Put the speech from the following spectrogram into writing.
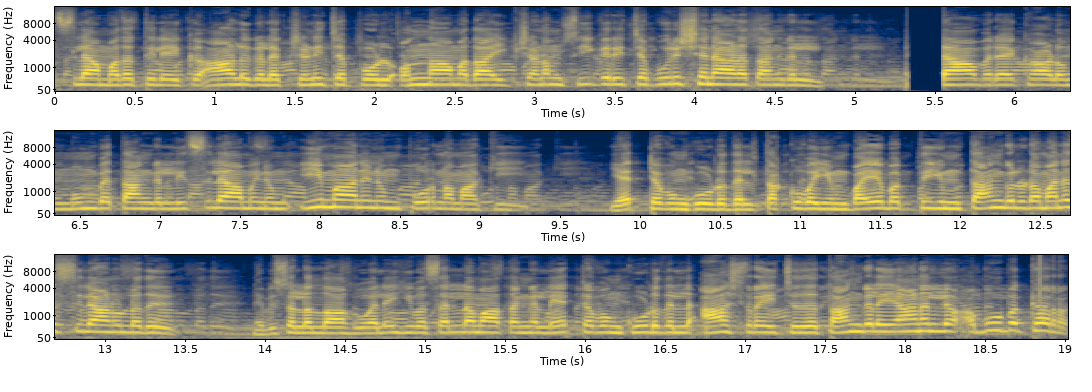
ഇസ്ലാം മതത്തിലേക്ക് ആളുകളെ ക്ഷണിച്ചപ്പോൾ ഒന്നാമതായി ക്ഷണം സ്വീകരിച്ച പുരുഷനാണ് താങ്കൾ. എല്ലാവരെക്കാളും മുമ്പേ താങ്കൾ ഇസ്ലാമിനും ഈമാനിനും പൂർണമാക്കി. ഏറ്റവും കൂടുതൽ തക്കുവയും ഭയഭക്തിയും താങ്കളുടെ മനസ്സിലാണുള്ളത്. നബി സല്ലല്ലാഹു അലൈഹി വസല്ലമ തങ്ങൾ ഏറ്റവും കൂടുതൽ ആശ്രയിച്ചത് താങ്കളെയാണല്ലോ അബൂബക്കർ.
